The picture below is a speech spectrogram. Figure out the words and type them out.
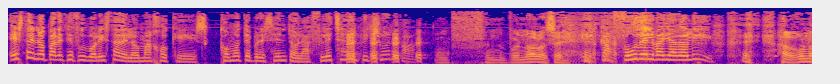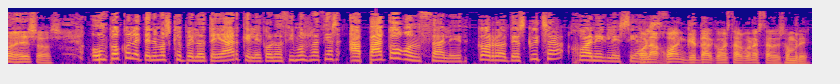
Este no parece futbolista de lo majo que es. ¿Cómo te presento? ¿La flecha de Pisuerga? pues no lo sé. ¿El Cafú del Valladolid? Alguno de esos. Un poco le tenemos que pelotear, que le conocimos gracias a Paco González. Corro, te escucha Juan Iglesias. Hola Juan, ¿qué tal? ¿Cómo estás? Buenas tardes, hombre.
